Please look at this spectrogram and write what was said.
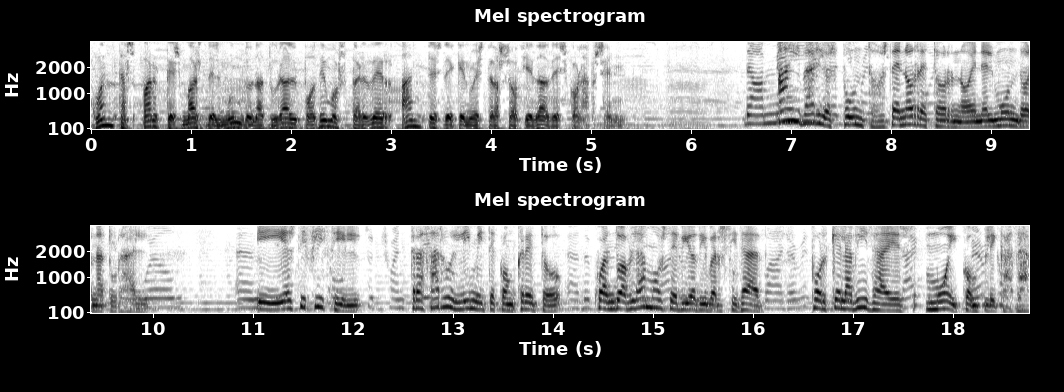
¿Cuántas partes más del mundo natural podemos perder antes de que nuestras sociedades colapsen? Hay varios puntos de no retorno en el mundo natural. Y es difícil trazar un límite concreto cuando hablamos de biodiversidad, porque la vida es muy complicada.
